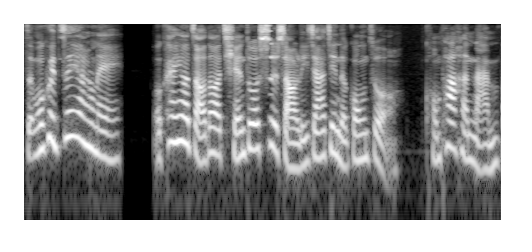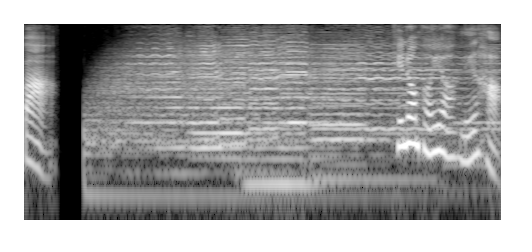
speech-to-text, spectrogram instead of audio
怎么会这样呢？我看要找到钱多事少、离家近的工作，恐怕很难吧。听众朋友您好，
